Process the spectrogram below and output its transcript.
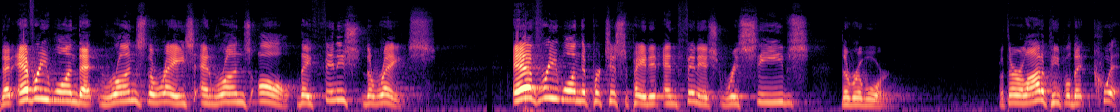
that everyone that runs the race and runs all, they finish the race. Everyone that participated and finished receives the reward. But there are a lot of people that quit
